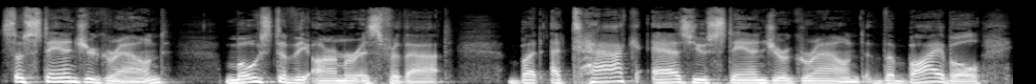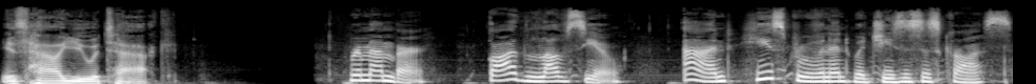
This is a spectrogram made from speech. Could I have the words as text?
So stand your ground. Most of the armor is for that. But attack as you stand your ground. The Bible is how you attack. Remember, God loves you and He's proven it with Jesus' cross.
